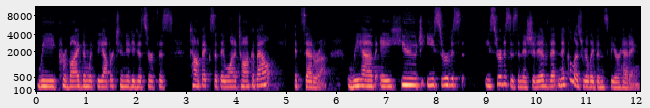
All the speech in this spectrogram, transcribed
We provide them with the opportunity to surface topics that they want to talk about, etc. We have a huge e-service e-services initiative that Nicola's really been spearheading.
